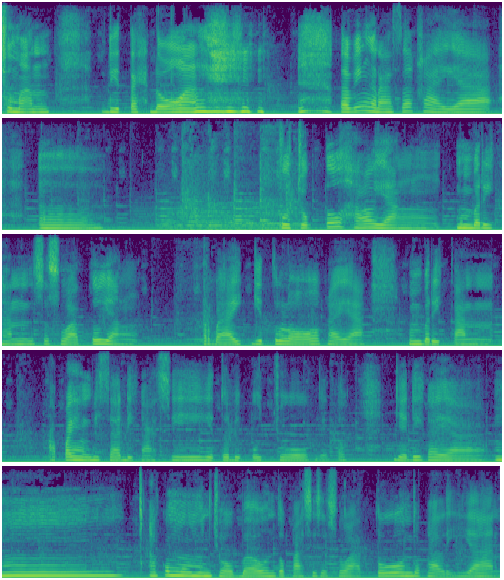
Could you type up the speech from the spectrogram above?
cuman di teh doang tapi ngerasa kayak uh, pucuk tuh hal yang memberikan sesuatu yang terbaik gitu loh. Kayak memberikan apa yang bisa dikasih gitu di pucuk gitu. Jadi kayak hmm aku mau mencoba untuk kasih sesuatu untuk kalian.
